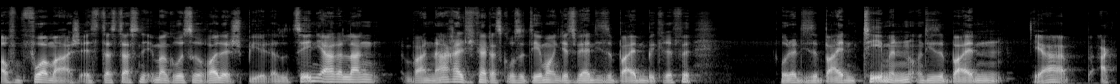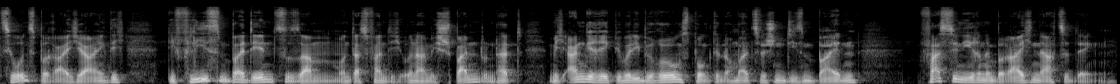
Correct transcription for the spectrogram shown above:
auf dem Vormarsch ist, dass das eine immer größere Rolle spielt. Also zehn Jahre lang war Nachhaltigkeit das große Thema und jetzt werden diese beiden Begriffe oder diese beiden Themen und diese beiden ja, Aktionsbereiche eigentlich, die fließen bei denen zusammen. Und das fand ich unheimlich spannend und hat mich angeregt, über die Berührungspunkte nochmal zwischen diesen beiden faszinierenden Bereichen nachzudenken.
